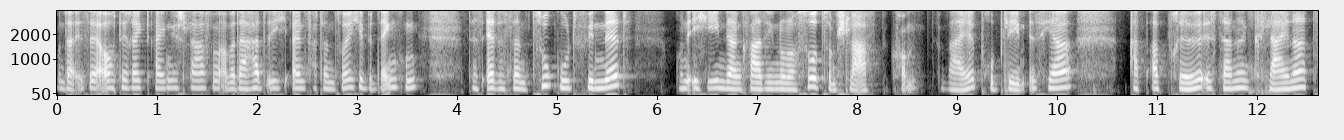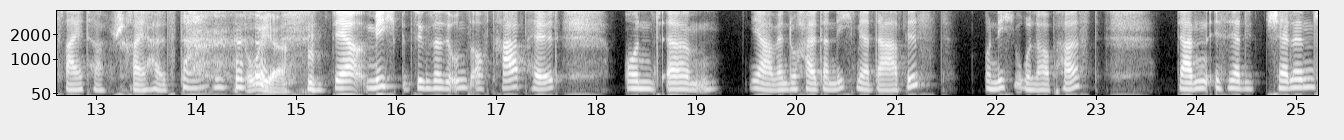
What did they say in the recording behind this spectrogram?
Und da ist er auch direkt eingeschlafen. Aber da hatte ich einfach dann solche Bedenken, dass er das dann zu gut findet und ich ihn dann quasi nur noch so zum Schlaf bekomme. Weil Problem ist ja, ab April ist dann ein kleiner zweiter Schreihals da. Oh ja. der mich beziehungsweise uns auf Trab hält. Und ähm, ja, wenn du halt dann nicht mehr da bist und nicht Urlaub hast, dann ist ja die Challenge,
